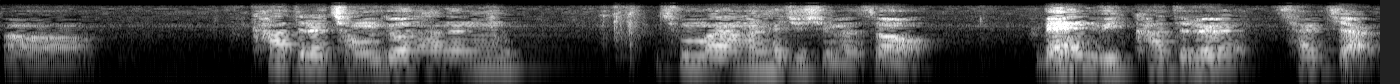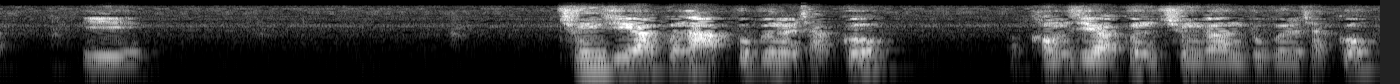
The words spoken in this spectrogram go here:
어, 카드를 정돈하는 손 모양을 해주시면서 맨 위 카드를 살짝 이 중지 갖고는 앞부분을 잡고 검지 갖고는 중간 부분을 잡고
